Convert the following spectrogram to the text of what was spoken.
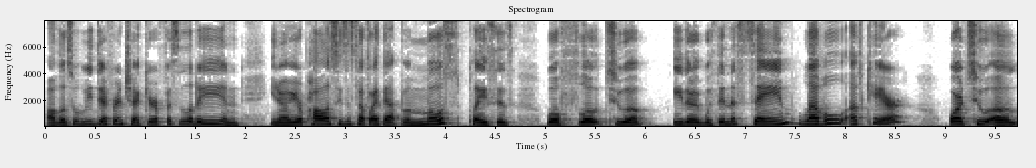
all those will be different, check your facility and you know your policies and stuff like that. But most places will float to a either within the same level of care or to a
